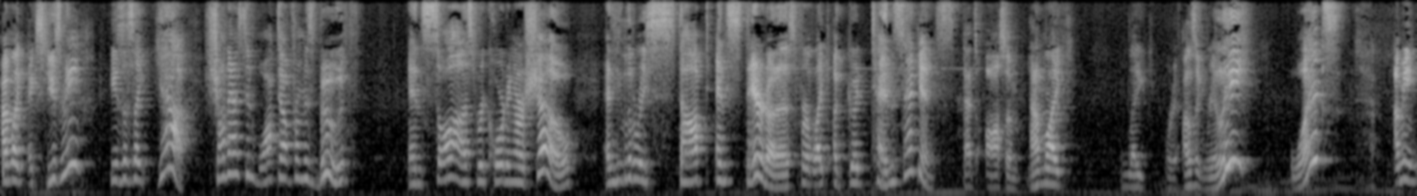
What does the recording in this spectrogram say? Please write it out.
I'm like, "Excuse me?" He's just like, "Yeah." Sean Astin walked out from his booth and saw us recording our show, and he literally stopped and stared at us for like a good ten seconds. that's awesome. And I'm like, like, I was like, really? What? I mean,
